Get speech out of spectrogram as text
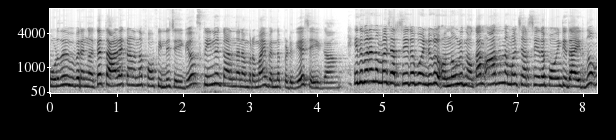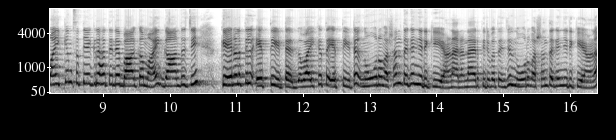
കൂടുതൽ വിവരങ്ങൾക്ക് താഴെ കാണുന്ന ഫോം ഫില്ല് ചെയ്യുകയോ സ്ക്രീനിൽ കാണുന്ന നമ്പറുമായി ബന്ധപ്പെടുകയോ ചെയ്യുക. ഇതുവരെ നമ്മൾ ചർച്ച ചെയ്ത പോയിന്റുകൾ ഒന്നുകൂടി നോക്കാം. ആദ്യം നമ്മൾ ചർച്ച ചെയ്ത പോയിന്റ് ഇതായിരുന്നു. വൈക്കം സത്യാഗ്രഹത്തിന്റെ ഭാഗമായി ഗാന്ധിജി കേരളത്തിൽ എത്തിയിട്ട് വൈക്കത്ത് എത്തിയിട്ട് നൂറ് വർഷം തികഞ്ഞിരിക്കുകയാണ്. രണ്ടായിരത്തി ഇരുപത്തിയഞ്ചിൽ നൂറ് വർഷം തികഞ്ഞിരിക്കുകയാണ്.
